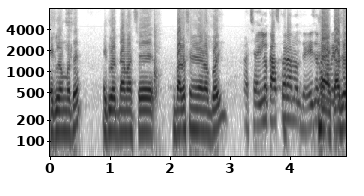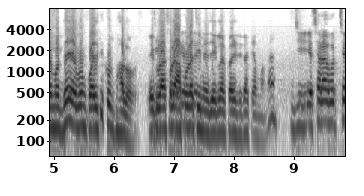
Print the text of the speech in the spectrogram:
এগুলোর মধ্যে। এগুলোর দাম আছে বারোশো নিরানব্বই। আচ্ছা এগুলো কাজ করার মধ্যে এই জন্য হ্যাঁ কাজের মধ্যে এবং কোয়ালিটি খুব ভালো। এগুলো আসলে আপুরা চিনে যে এগুলোর কোয়ালিটিটা কেমন হ্যাঁ? জি এছাড়া হচ্ছে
